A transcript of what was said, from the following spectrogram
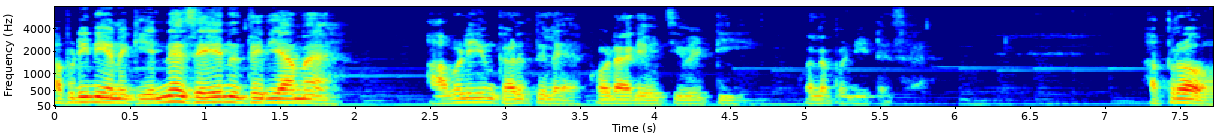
அப்படின்னு எனக்கு என்ன செய்யணும்னு தெரியாமல் அவளையும் கழுத்தில் கோடாரி வச்சு வெட்டி கொலை பண்ணிட்டேன் சார். அப்புறம்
